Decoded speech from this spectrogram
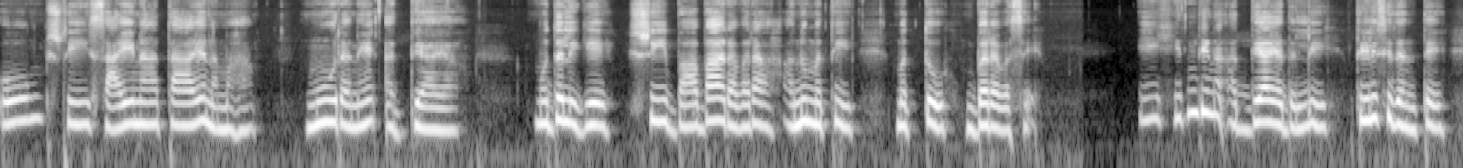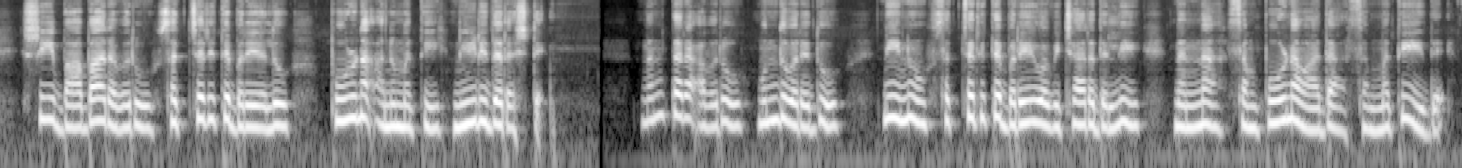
ಓಂ ಶ್ರೀ ಸಾಯಿನಾಥಾಯ ನಮಃ. ಮೂರನೇ ಅಧ್ಯಾಯ. ಮೊದಲಿಗೆ ಶ್ರೀ ಬಾಬಾರವರ ಅನುಮತಿ ಮತ್ತು ಭರವಸೆ. ಈ ಹಿಂದಿನ ಅಧ್ಯಾಯದಲ್ಲಿ ತಿಳಿಸಿದಂತೆ ಶ್ರೀ ಬಾಬಾರವರು ಸಚ್ಚರಿತೆ ಬರೆಯಲು ಪೂರ್ಣ ಅನುಮತಿ ನೀಡಿದರಷ್ಟೆ. ನಂತರ ಅವರು ಮುಂದುವರೆದು, ನೀನು ಸಚ್ಚರಿತೆ ಬರೆಯುವ ವಿಚಾರದಲ್ಲಿ ನನ್ನ ಸಂಪೂರ್ಣವಾದ ಸಮ್ಮತಿ ಇದೆ.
